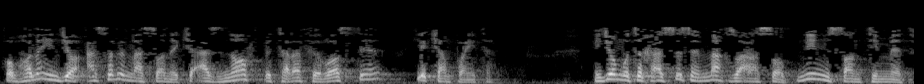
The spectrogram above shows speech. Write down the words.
خب حالا اینجا عصب مسانه که از ناف به طرف راسته یک کم پایینتر. اینجا متخصص مغز و اعصاب نیم سانتی متر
